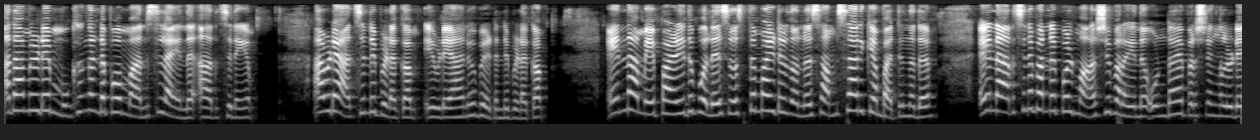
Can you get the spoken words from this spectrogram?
അത് അമ്മയുടെ മുഖം കണ്ടപ്പോൾ മനസ്സിലായെന്ന് അർച്ചനയും. അവിടെ അച്ഛന്റെ പിണക്കം ഇവിടെ അനൂപേട്ടന്റെ പിണക്കം. എന്നാമേ പഴയതുപോലെ സ്വസ്ഥമായിട്ടിരുന്നൊന്ന് സംസാരിക്കാൻ പറ്റുന്നത്? എന്ന് അർച്ചന പറഞ്ഞപ്പോൾ മാഷി പറയുന്നു ഉണ്ടായ പ്രശ്നങ്ങളുടെ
